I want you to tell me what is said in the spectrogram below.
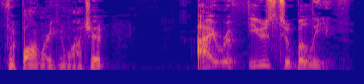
football and where you can watch it i refuse to believe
